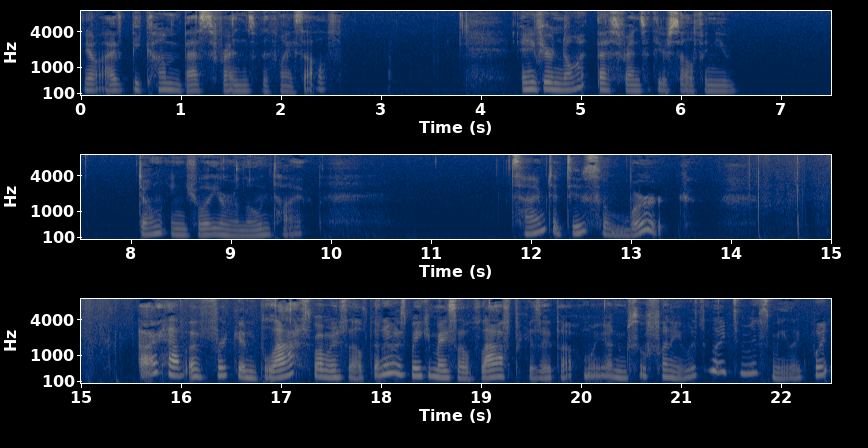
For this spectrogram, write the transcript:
You know, I've become best friends with myself. And if you're not best friends with yourself and you don't enjoy your alone time, time to do some work. I have a freaking blast by myself. Then I was making myself laugh because I thought, oh my god, I'm so funny. What's it like to miss me? Like what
